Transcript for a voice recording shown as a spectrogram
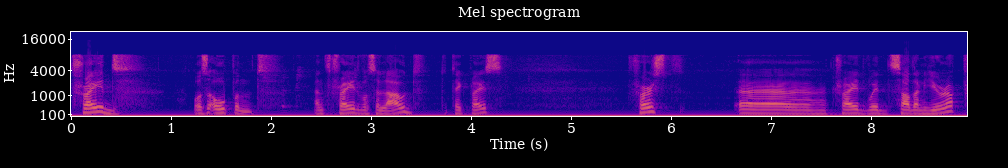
trade was opened and trade was allowed to take place. First, uh, trade with Southern Europe,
